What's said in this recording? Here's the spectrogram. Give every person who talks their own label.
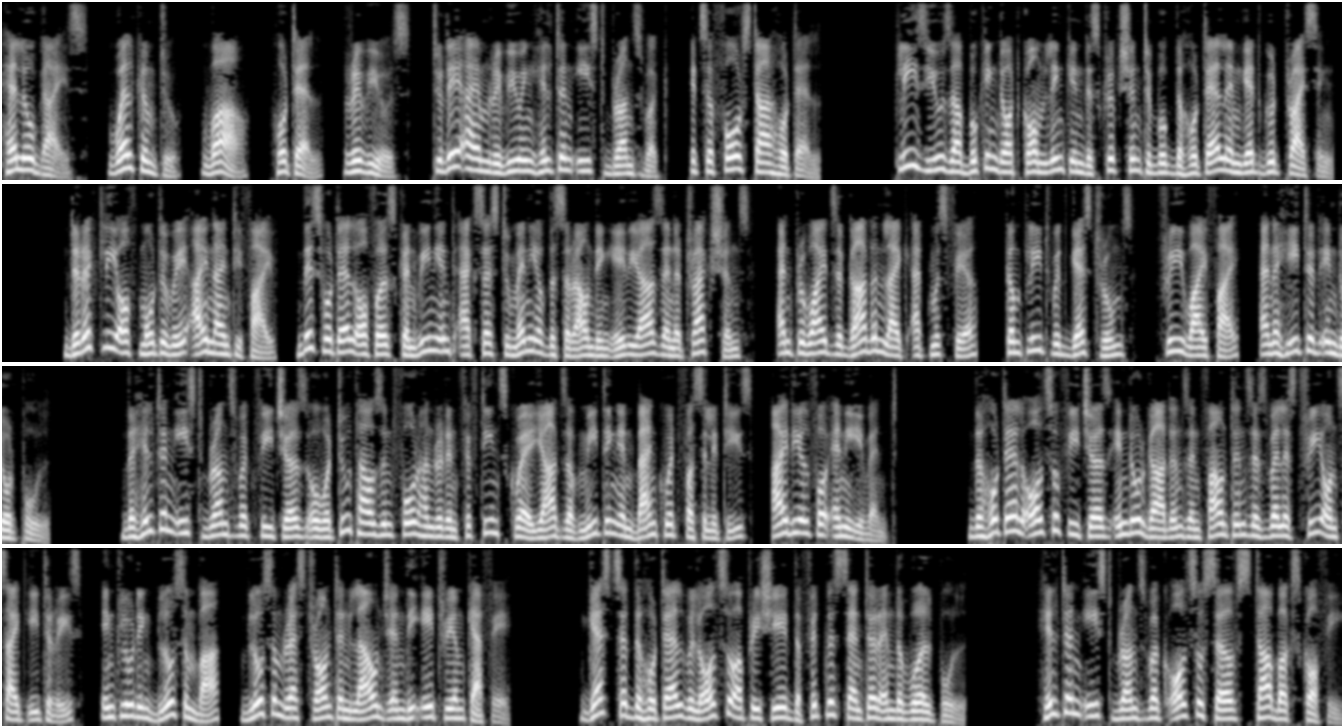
Speaker 1: Hello guys. Welcome to Wow Hotel Reviews. Today I am reviewing Hilton East Brunswick. It's a 4-star hotel. Please use our booking.com link in description to book the hotel and get good pricing. Directly off motorway I-95, this hotel offers convenient access to many of the surrounding areas and attractions and provides a garden-like atmosphere, complete with guest rooms, free Wi-Fi, and a heated indoor pool. The Hilton East Brunswick features over 2,415 square yards of meeting and banquet facilities, ideal for any event. The hotel also features indoor gardens and fountains as well as three on-site eateries, including Blossom Bar, Blossom Restaurant and Lounge and the Atrium Cafe. Guests at the hotel will also appreciate the fitness center and the whirlpool. Hilton East Brunswick also serves Starbucks coffee.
